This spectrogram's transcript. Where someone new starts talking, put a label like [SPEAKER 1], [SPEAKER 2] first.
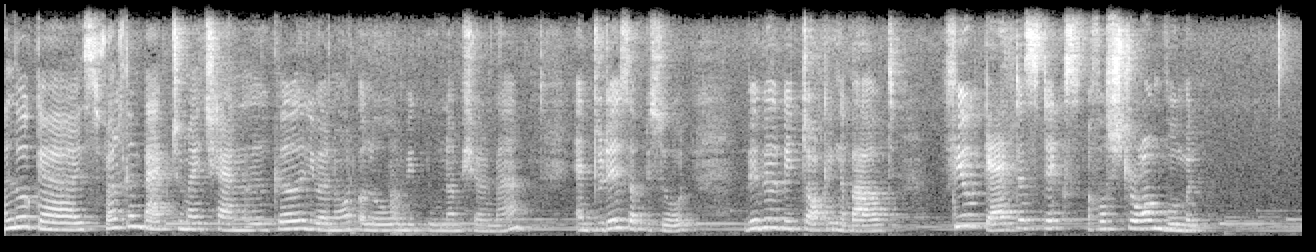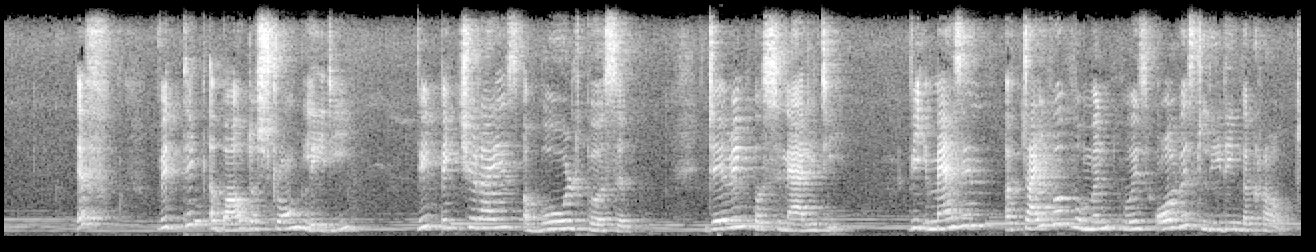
[SPEAKER 1] Hello guys, welcome back to my channel Girl You Are Not Alone with Poonam Sharma and today's episode we will be talking about few characteristics of a strong woman. If we think about a strong lady, we picturize a bold person, daring personality. We imagine a type of woman who is always leading the crowd.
